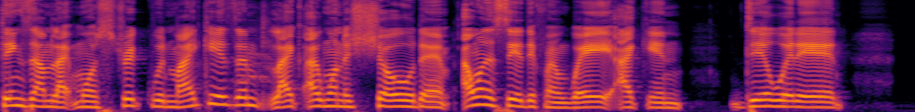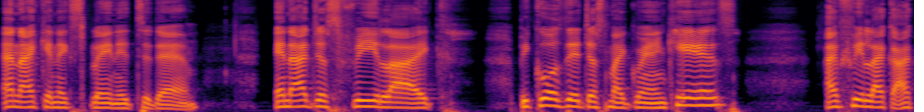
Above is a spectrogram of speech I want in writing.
things I'm like more strict with my kids and like I want to show them. I want to see a different way I can deal with it and I can explain it to them. And I just feel like because they're just my grandkids, I feel like I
